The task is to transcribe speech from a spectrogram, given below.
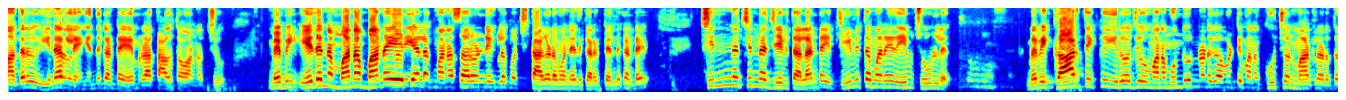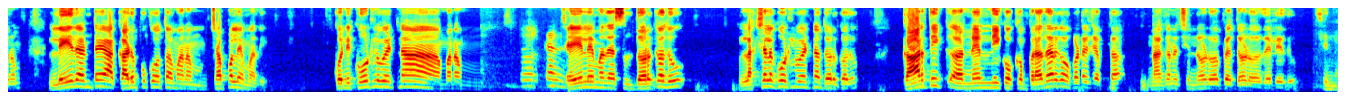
మదర్ ఇనర్లే ఎందుకంటే ఏం రా తాగుతావు అనొచ్చు. మేబీ ఏదైనా మన మన ఏరియాలకు మన సరౌండింగ్లోకి వచ్చి తాగడం అనేది కరెక్ట్. ఎందుకంటే చిన్న చిన్న జీవితాలు అంటే జీవితం అనేది ఏం చూడలేదు. మేబీ కార్తిక్ ఈ రోజు మన ముందు ఉన్నాడు కాబట్టి మనం కూర్చొని మాట్లాడుతున్నాం. లేదంటే ఆ కడుపు కోత మనం చెప్పలేం అది. కొన్ని కోట్లు పెట్టినా మనం దొరకదు. చేయలేం అది అసలు దొరకదు. లక్షల కోట్లు పెట్టినా దొరకదు. కార్తిక్ నేను నీకు ఒక బ్రదర్గా ఒకటే చెప్తా. నాకన్నా చిన్నోడో పెద్దోడో తెలియదు చిన్న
